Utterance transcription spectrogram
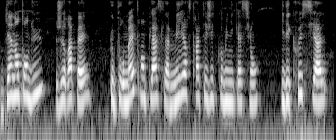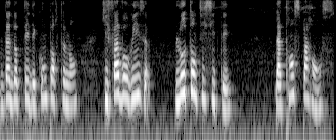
Bien entendu, je rappelle que pour mettre en place la meilleure stratégie de communication, il est crucial d'adopter des comportements qui favorisent l'authenticité, la transparence,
